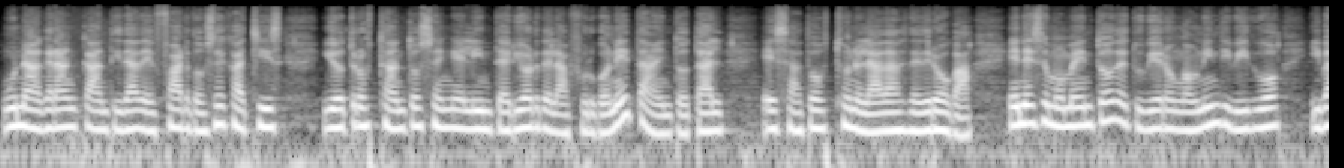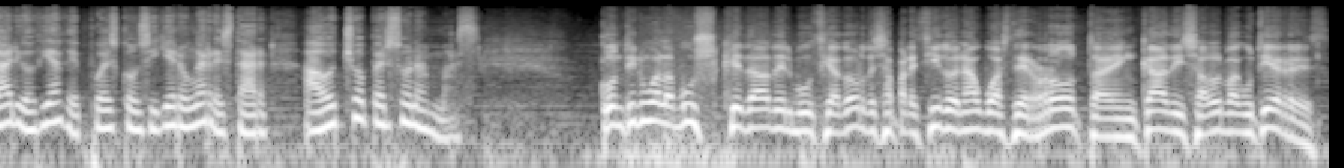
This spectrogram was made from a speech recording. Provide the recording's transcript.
una gran cantidad de fardos de hachís y otros tantos en el interior de la furgoneta. En total, esas dos toneladas de droga. En ese momento detuvieron a un individuo y varios días después consiguieron arrestar a ocho personas más. Continúa la búsqueda del buceador desaparecido en aguas de Rota, en Cádiz, Alba Gutiérrez.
